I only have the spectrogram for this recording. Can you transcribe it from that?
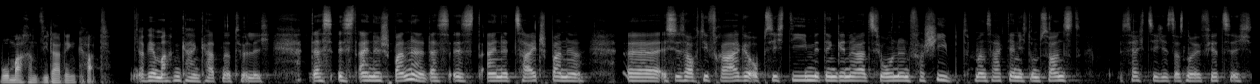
wo machen Sie da den Cut? Wir machen keinen Cut natürlich. Das ist eine Spanne, das ist eine Zeitspanne. Äh, es ist auch die Frage, ob sich die mit den Generationen verschiebt. Man sagt ja nicht umsonst, 60 ist das neue 40.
